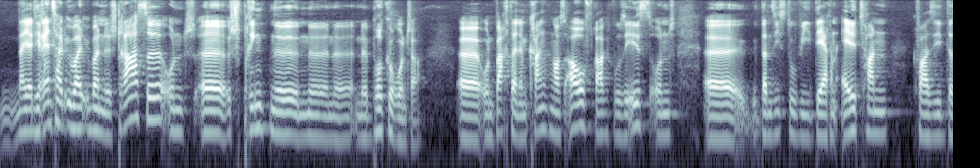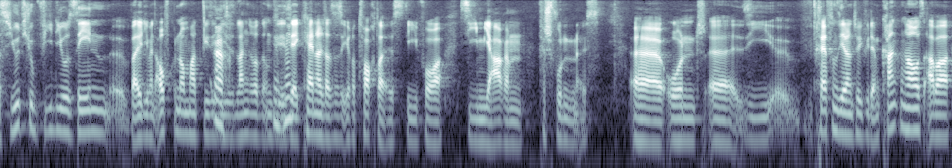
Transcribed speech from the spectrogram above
naja, die rennt halt über, über eine Straße und äh, springt eine, eine, eine, Brücke runter. Äh, und wacht dann im Krankenhaus auf, fragt, wo sie ist und äh, dann siehst du, wie deren Eltern quasi das YouTube-Video sehen, äh, weil jemand aufgenommen hat, wie sie Ach. diese langere und mhm. sie, sie erkennen halt, dass es ihre Tochter ist, die vor sieben Jahren verschwunden ist. Äh, und äh, sie äh, treffen sie dann natürlich wieder im Krankenhaus, aber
